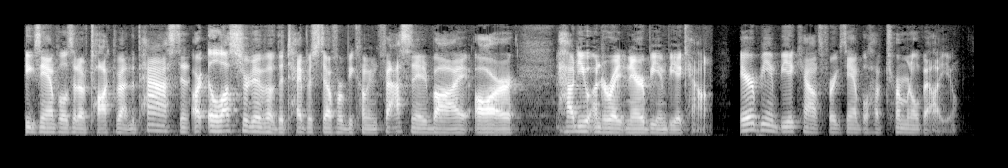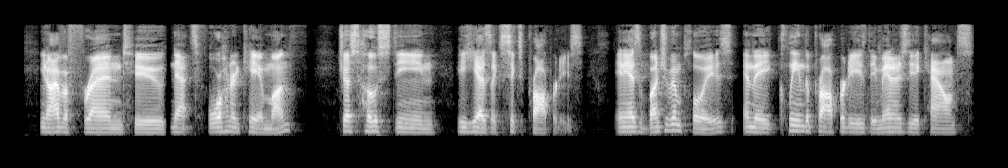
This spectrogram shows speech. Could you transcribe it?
Examples that I've talked about in the past and are illustrative of the type of stuff we're becoming fascinated by are how do you underwrite an Airbnb account? Airbnb accounts, for example, have terminal value. You know, I have a friend who nets 400K a month just hosting, he has like six properties and he has a bunch of employees and they clean the properties, they manage the accounts.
